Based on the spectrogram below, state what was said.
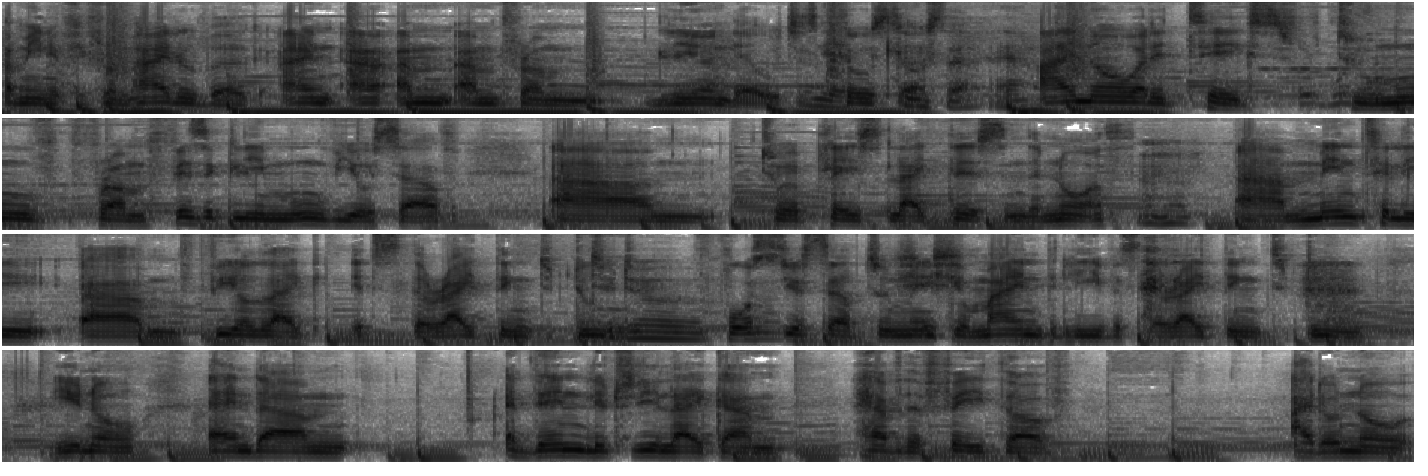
I mean, if you're from Heidelberg, I'm I'm I'm from Leondale, which is Yeah, closer. closer, yeah. I know what it takes to move from physically move yourself um, to a place like this in the north. Mm-hmm. Uh, mentally um, feel like it's the right thing to do. To do. Force yourself to make your mind believe it's the right thing to do. You know, and um, and then literally like um, have the faith of I don't know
